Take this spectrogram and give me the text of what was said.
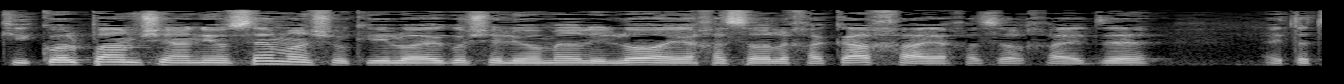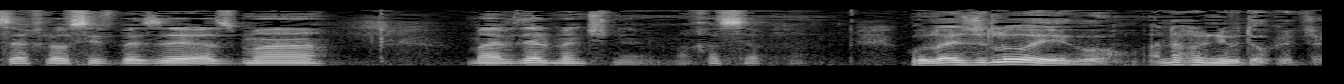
כי כל פעם שאני עושה משהו, כאילו האגו שלי אומר לי, לא, היה חסר לך ככה, היה חסר לך את זה, היית צריך להוסיף בזה, אז מה, מה ההבדל בין שניהם? מה חסר לך? אולי זה לא אגו, אנחנו נבדוק את זה.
